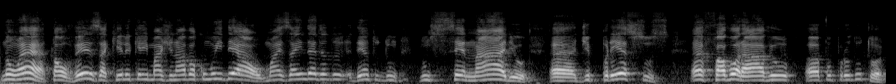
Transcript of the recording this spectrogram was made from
Não é, talvez, aquele que ele imaginava como ideal, mas ainda é dentro, dentro de, um, de, um, cenário uh, de preços uh, favorável uh, para o produtor.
